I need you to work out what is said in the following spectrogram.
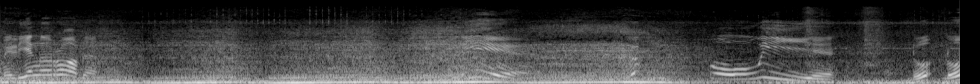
ไม่เลี้ยงแล้วรอบเลยนี่ปึ๊บโอ้ยดุดุ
